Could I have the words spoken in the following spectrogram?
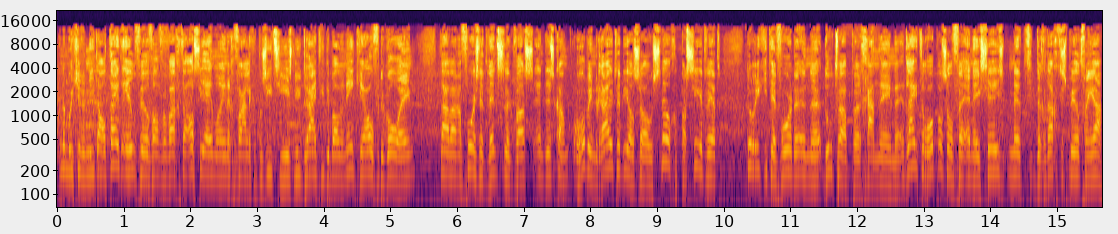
En dan moet je er niet altijd heel veel van verwachten als hij eenmaal in een gevaarlijke positie is. Nu draait hij de bal in één keer over de goal heen. Daar waar een voorzet wenselijk was. En dus kan Robin Ruiter, die al zo snel gepasseerd werd door Ricky ten Voorde, een uh, doeltrap uh, gaan nemen. Het lijkt erop alsof uh, NEC met de gedachte speelt van ja,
